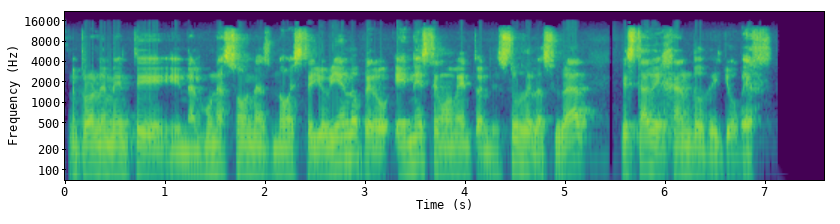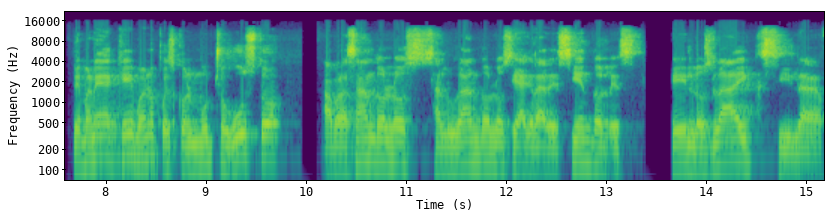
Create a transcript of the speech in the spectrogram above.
Probablemente en algunas zonas no esté lloviendo, pero en este momento en el sur de la ciudad está dejando de llover. De manera que, bueno, pues con mucho gusto, abrazándolos, saludándolos y agradeciéndoles eh, los likes y la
